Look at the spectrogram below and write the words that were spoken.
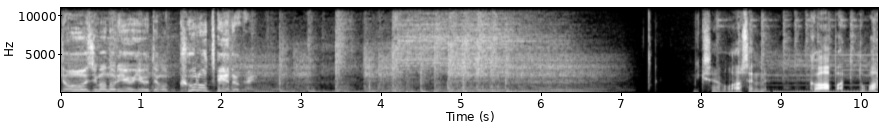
堂島の竜言うてもこの程度かい Miksi hän on vaan sen kaapattua?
